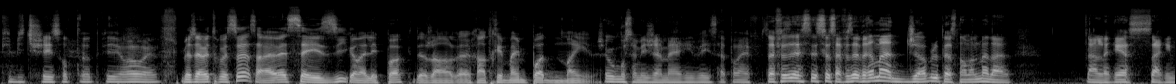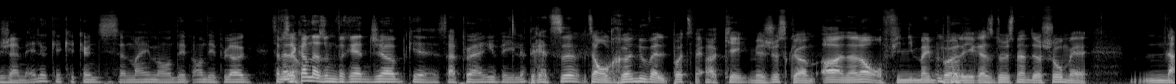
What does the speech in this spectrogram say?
Puis bitcher sur tout. Puis ouais, ouais. Mais j'avais trouvé ça, ça m'avait saisi, comme à l'époque, de genre, euh, rentrer même pas de main, là. J'avoue, moi, ça m'est jamais arrivé. Ça, pourrait- ça faisait, c'est ça, ça faisait vraiment un job, là, parce que normalement, dans, dans le reste, ça arrive jamais, là, que quelqu'un dise ça de même, on, dé, on déplogue. Ça faisait non. comme dans une vraie job que ça peut arriver, là. Drette ça, tu sais, on renouvelle pas, tu fais ok, mais juste comme ah non non, on finit même pas, là, il reste deux semaines de show, mais non.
